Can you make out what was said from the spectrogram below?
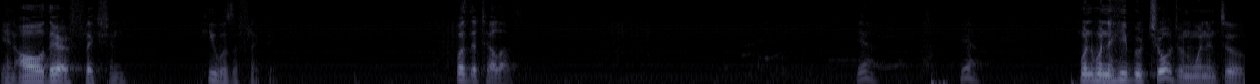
In all their affliction, he was afflicted. What does that tell us? Yeah. Yeah. When, when the Hebrew children went into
